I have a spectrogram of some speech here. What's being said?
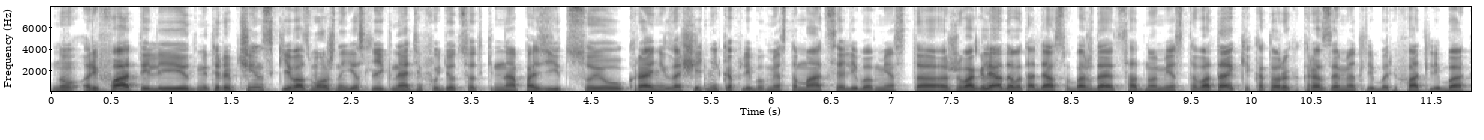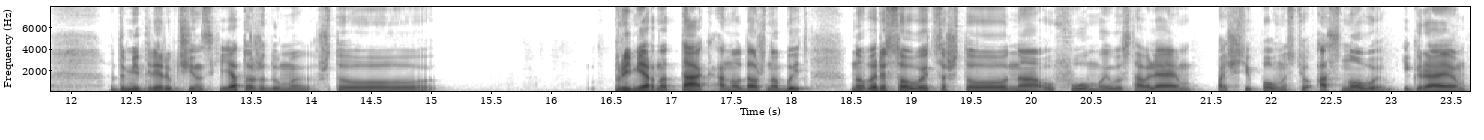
Ну, Рифат или Дмитрий Рыбчинский, возможно, если Игнатьев уйдет все-таки на позицию крайних защитников, либо вместо Мация, либо вместо Живоглядова, тогда освобождается одно место в атаке, которое как раз займет либо Рифат, либо Дмитрий Рыбчинский. Я тоже думаю, что примерно так оно должно быть, но вырисовывается, что на Уфу мы выставляем почти полностью основы, играем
